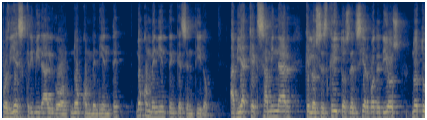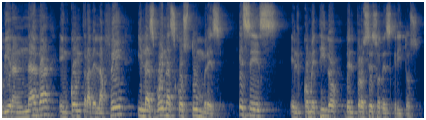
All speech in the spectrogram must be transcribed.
podía escribir algo no conveniente. ¿No conveniente en qué sentido? Había que examinar que los escritos del siervo de Dios no tuvieran nada en contra de la fe y las buenas costumbres. Ese es el cometido del proceso de escritos.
